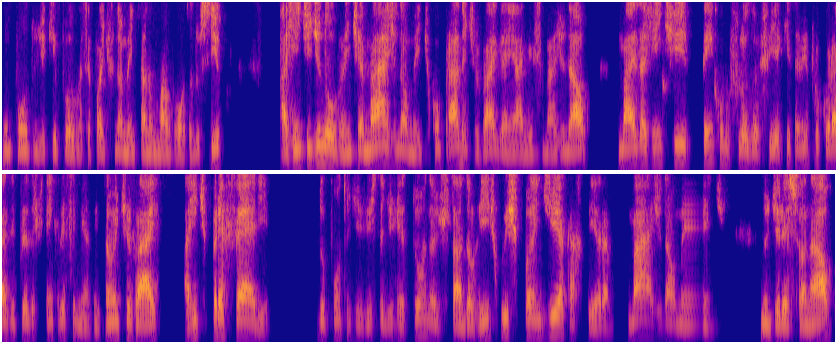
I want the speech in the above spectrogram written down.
um ponto de que pô, você pode finalmente estar numa volta do ciclo. A gente, de novo, a gente é marginalmente comprado, a gente vai ganhar nesse marginal, mas a gente tem como filosofia aqui também procurar as empresas que têm crescimento. Então, a gente vai a gente prefere, do ponto de vista de retorno ajustado ao risco, expandir a carteira marginalmente no direcional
